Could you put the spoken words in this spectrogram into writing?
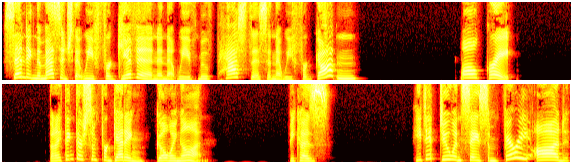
sending the message that we've forgiven and that we've moved past this and that we've forgotten, well, great. But I think there's some forgetting going on because he did do and say some very odd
